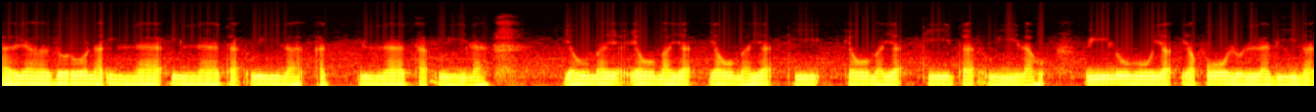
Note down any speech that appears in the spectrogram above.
هل ينظرون إلا إلا تأويله إلا تأويله؟ يوم يوم يوم يأتي يوم يأتي تأويله. ويله يقول الذين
